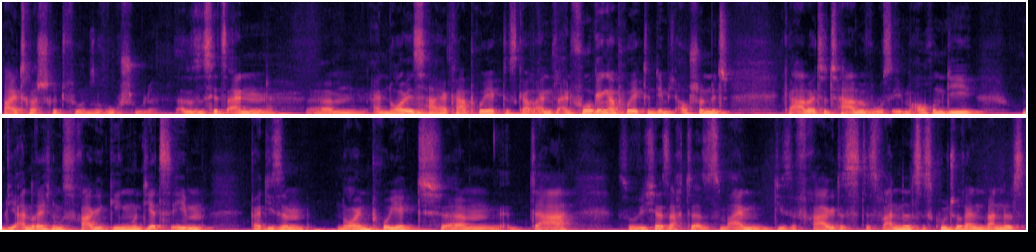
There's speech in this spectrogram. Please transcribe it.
weiterer Schritt für unsere Hochschule. Also es ist jetzt ein, ähm, ein neues HRK-Projekt. Es gab ein, ein Vorgängerprojekt, in dem ich auch schon mitgearbeitet habe, wo es eben auch um die, um die Anrechnungsfrage ging. Und jetzt eben bei diesem neuen Projekt, ähm, da, so wie ich ja sagte, also zum einen diese Frage des, des Wandels, des kulturellen Wandels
